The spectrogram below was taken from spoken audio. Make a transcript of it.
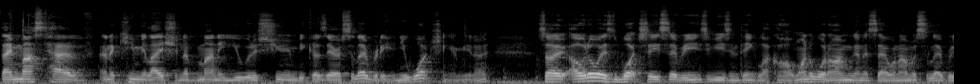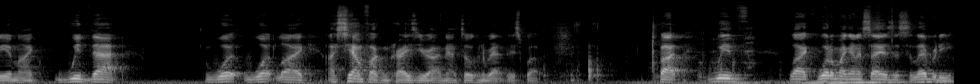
they must have an accumulation of money you would assume because they're a celebrity and you're watching them you know? So i would always watch these celebrity interviews and think like oh i wonder what i'm going to say when i'm a celebrity. And like with that what what like i sound fucking crazy right now talking about this but but with like what am i going to say as a celebrity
